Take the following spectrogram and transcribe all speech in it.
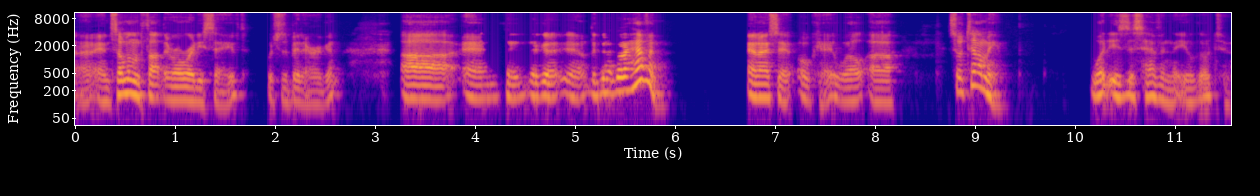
Uh, and some of them thought they were already saved, which is a bit arrogant. Uh, and they, are going to, you know, they're going to go to heaven. And I say, okay, well, uh, so tell me, what is this heaven that you'll go to?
